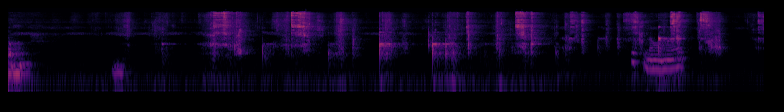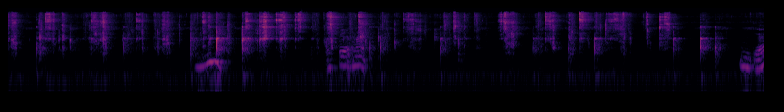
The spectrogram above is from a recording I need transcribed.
แล้วก็ตำซุปหน่อไม้อืมเอาแซ่บมากนี่จ้า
